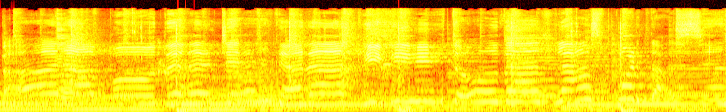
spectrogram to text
Para poder llegar aquí, todas las puertas se han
